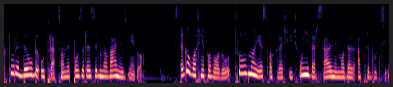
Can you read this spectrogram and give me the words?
który byłby utracony po zrezygnowaniu z niego. Z tego właśnie powodu trudno jest określić uniwersalny model atrybucji.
